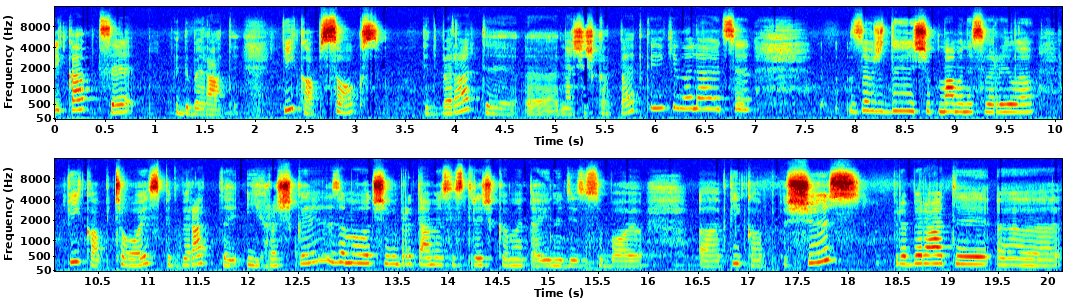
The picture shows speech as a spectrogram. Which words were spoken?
Pick up – це підбирати. Pick up socks – підбирати е, наші шкарпетки, які валяються завжди, щоб мама не сварила. Pick up toys – підбирати іграшки за молодшими братами, сестричками та іноді за собою. Pick up shoes – прибирати е,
